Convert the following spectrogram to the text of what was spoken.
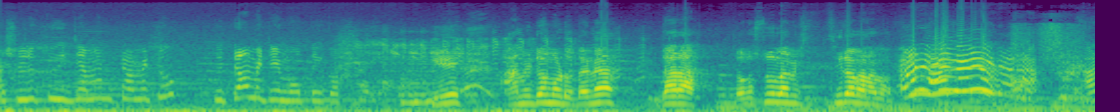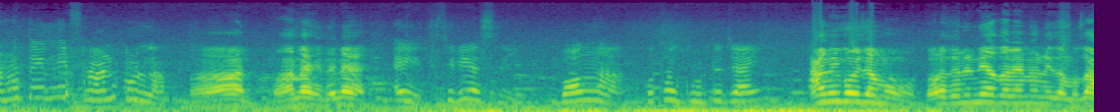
আসলে তুই যেমন টমেটো তুই টমেটোর মতোই কথা কি? আমি টমেটো তাই না? দাঁড়া তোকে চুল আমি ছিঁড়া বানানো আমরা তো এমনি ফান করলাম। মান বানাই তাই না? এই সিরিয়াসলি বল না কোথাও ঘুরতে যাই। আমি কই যাব? তোরা জেনে নিয়ে যাবে আমিও নিয়ে যাব যা।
